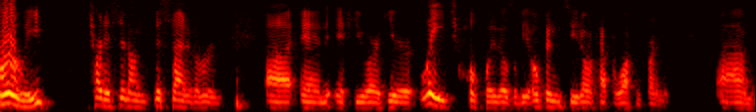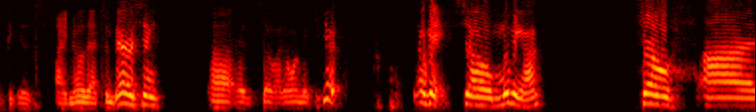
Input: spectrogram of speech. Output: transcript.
early try to sit on this side of the room uh, and if you are here late hopefully those will be open so you don't have to walk in front of me um, because i know that's embarrassing uh, and so i don't want to make you do it. Okay so moving on so uh,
